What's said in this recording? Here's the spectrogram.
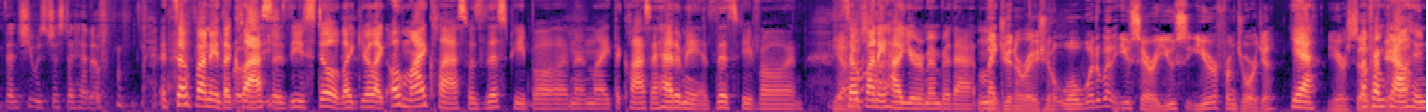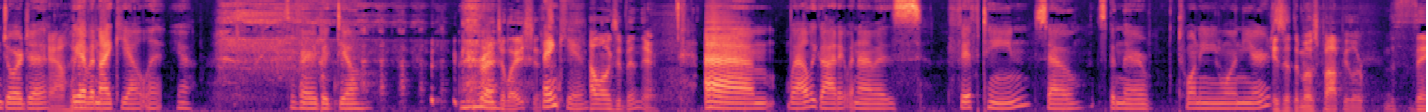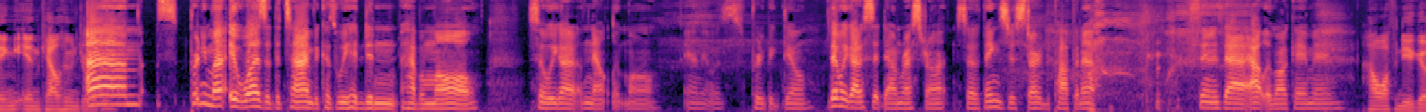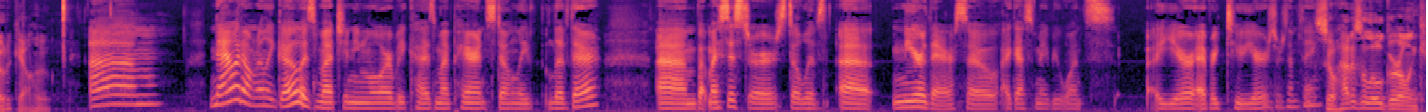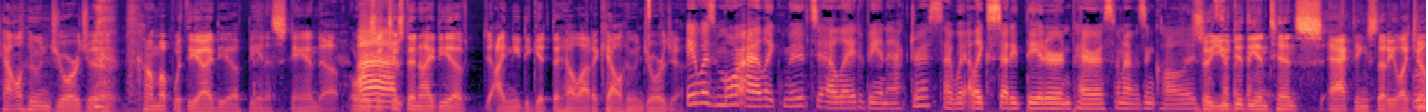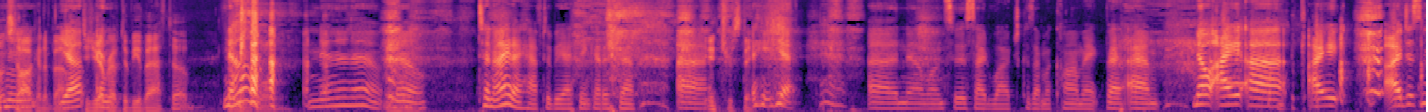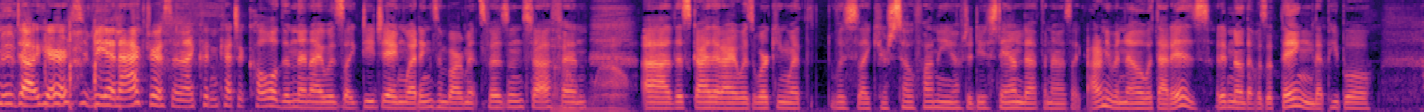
Then she was just ahead of. It's so funny the Rosie. classes. You still like you're like, oh, my class was this people, and then like the class ahead of me is this people, and Yeah. it's so funny how you remember that. And, the like, generational. Well, what about you, Sarah? You you're from Georgia. yeah, You're I'm from gal. Calhoun, Georgia. Calhoun. We have a Nike outlet. Yeah, it's a very big deal. Congratulations. Thank you. How long has it been there? Um, well, we got it when I was 15, so it's been there 21 years. Is it the most popular thing in Calhoun, Georgia? Um, pretty much. It was at the time because we had, didn't have a mall, so we got an outlet mall, and it was a pretty big deal. Then we got a sit-down restaurant, so things just started popping up as soon as that outlet mall came in. How often do you go to Calhoun? Um, now I don't really go as much anymore because my parents don't leave, live there. Um, but my sister still lives uh, near there, so I guess maybe once a year, every two years or something. So, how does a little girl in Calhoun, Georgia, come up with the idea of being a stand-up, or is Uh, it just an idea of I need to get the hell out of Calhoun, Georgia? It was more. I like moved to LA to be an actress. I went I, like studied theater in Paris when I was in college. So you did like the intense acting study like Joan's talking about. Yep, Did you ever and- have to be a bathtub? No. Before you go on? that. no, no, no, no. Tonight I have to be. I think at a show. Uh, Interesting. yeah. Uh, no, I'm on suicide watch because I'm a comic. But um, no, I uh, I I just moved out here to be an actress, and I couldn't catch a cold. And then I was like DJing weddings and bar mitzvahs and stuff. and uh, this guy that I was working with was like, "You're so funny. You have to do stand up." And I was like, "I don't even know what that is. I didn't know that was a thing that people."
